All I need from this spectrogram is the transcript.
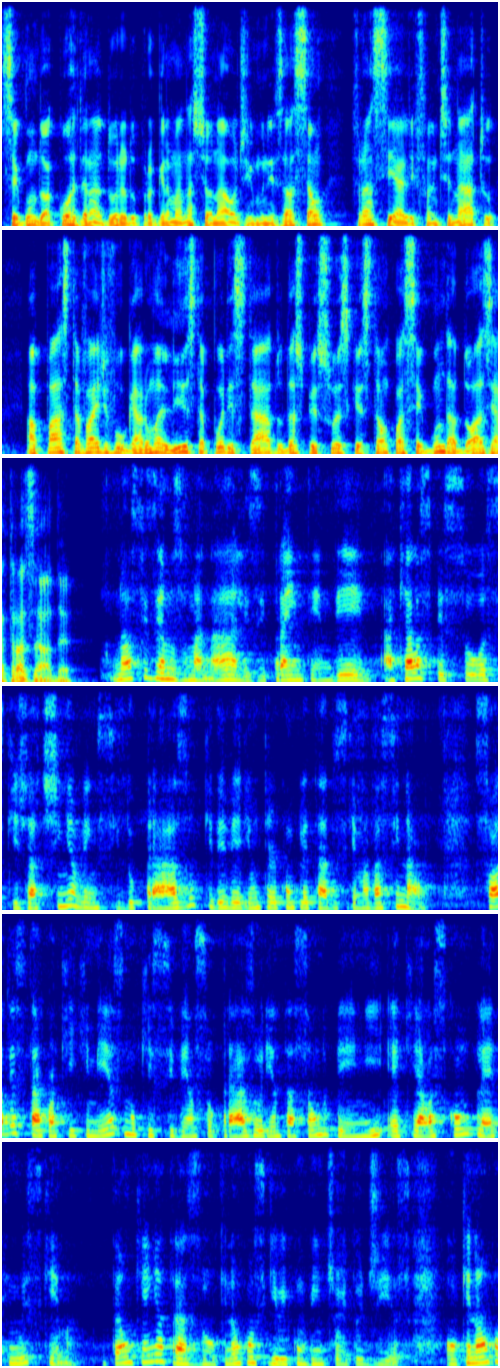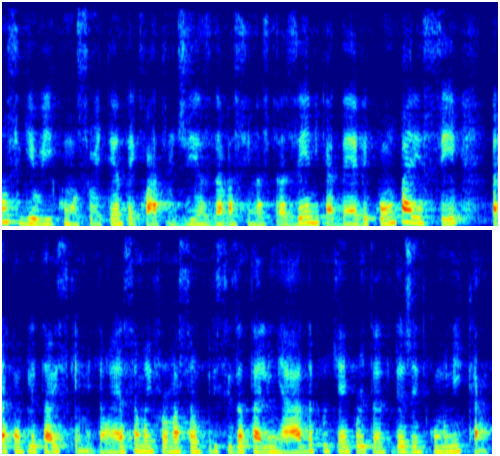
Segundo a coordenadora do Programa Nacional de Imunização, Franciele Fantinato, a pasta vai divulgar uma lista por estado das pessoas que estão com a segunda dose atrasada. Nós fizemos uma análise para entender aquelas pessoas que já tinham vencido o prazo que deveriam ter completado o esquema vacinal. Só destaco aqui que, mesmo que se vença o prazo, a orientação do PNI é que elas completem o esquema. Então, quem atrasou, que não conseguiu ir com 28 dias, ou que não conseguiu ir com os 84 dias da vacina AstraZeneca, deve comparecer para completar o esquema. Então, essa é uma informação que precisa estar alinhada, porque é importante a gente comunicar.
